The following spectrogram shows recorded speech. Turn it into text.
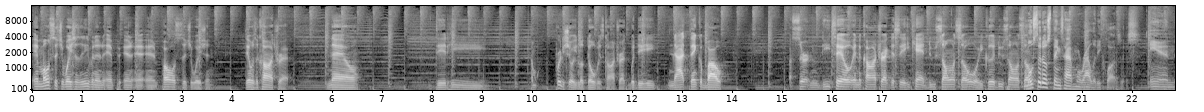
in most situations, and even in in, in, in in Paul's situation, there was a contract. Now, did he? Pretty sure he looked over his contract, but did he not think about a certain detail in the contract that said he can't do so and so, or he could do so and so? Most of those things have morality clauses, and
